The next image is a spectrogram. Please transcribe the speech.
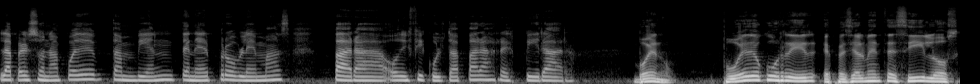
la persona puede también tener problemas para o dificultad para respirar. Bueno, Puede ocurrir especialmente si los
